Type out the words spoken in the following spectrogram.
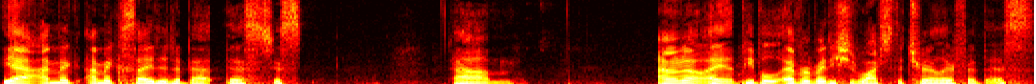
Yeah, I'm I'm excited about this. Just, um, I don't know. I people everybody should watch the trailer for this.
